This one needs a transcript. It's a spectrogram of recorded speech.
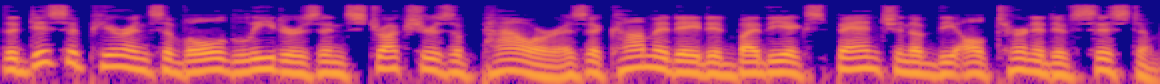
The disappearance of old leaders and structures of power is accommodated by the expansion of the alternative system.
